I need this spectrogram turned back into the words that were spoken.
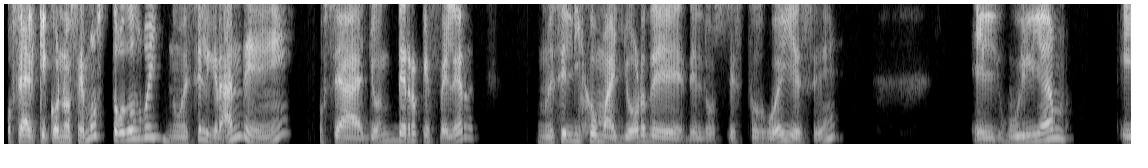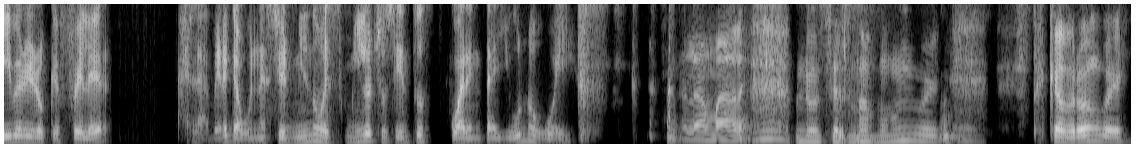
O sea, el que conocemos todos, güey, no es el grande, ¿eh? O sea, John D. Rockefeller no es el hijo mayor de, de los, estos güeyes, ¿eh? El William Avery Rockefeller, a la verga, güey, nació en 1841, güey. La madre. No seas mamón, güey. Está cabrón, güey.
